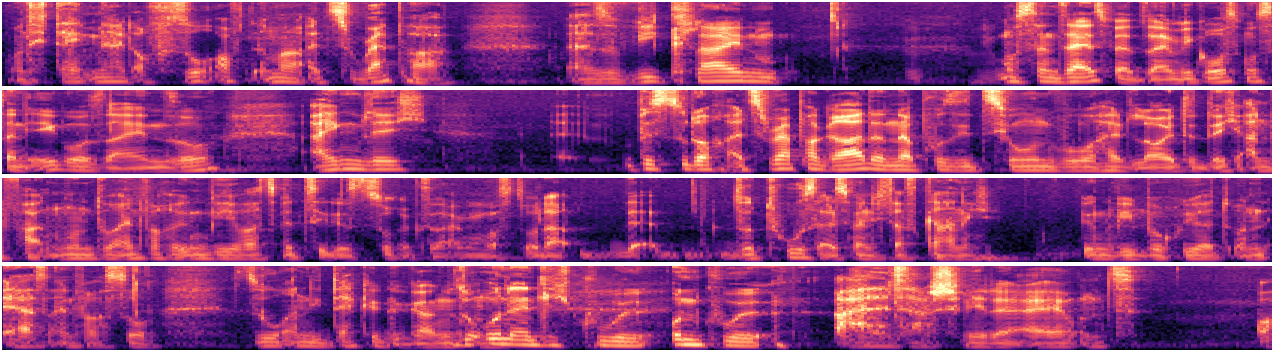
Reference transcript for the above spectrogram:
Und ich denke mir halt auch so oft immer als Rapper, also wie klein muss dein Selbstwert sein, wie groß muss dein Ego sein, so. Eigentlich bist du doch als Rapper gerade in der Position, wo halt Leute dich anfacken und du einfach irgendwie was Witziges zurücksagen musst oder äh, so tust, als wenn ich das gar nicht irgendwie berührt. Und er ist einfach so, so an die Decke gegangen. So unendlich cool, uncool. Alter Schwede, ey. Und, oh,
